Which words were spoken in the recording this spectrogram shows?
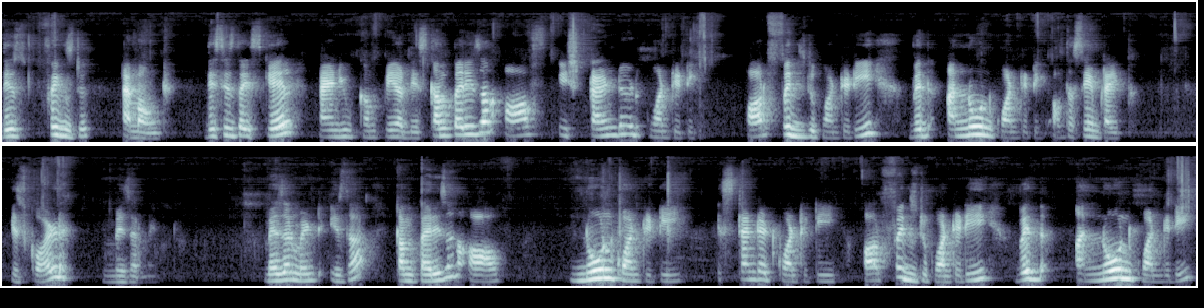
this fixed amount. This is the scale and you compare this. Comparison of standard quantity or fixed quantity with unknown quantity of the same type is called measurement. Measurement is the comparison of known quantity, standard quantity or fixed quantity with unknown quantity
